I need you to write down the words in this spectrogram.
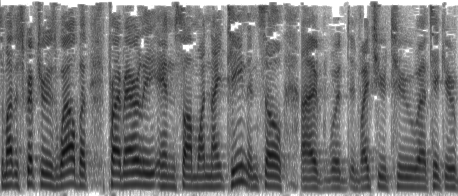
some other scripture as well, but primarily in Psalm 119. And so I would invite you to uh, take your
